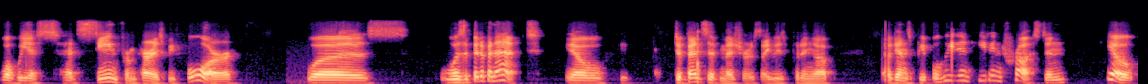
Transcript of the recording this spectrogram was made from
what we had seen from Paris before was was a bit of an act. You know, defensive measures that he was putting up against people who he didn't he didn't trust. And you know,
